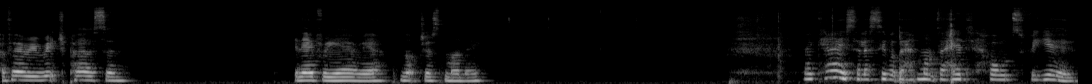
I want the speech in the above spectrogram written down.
a very rich person in every area, not just money. Okay, so let's see what the month ahead holds for you.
